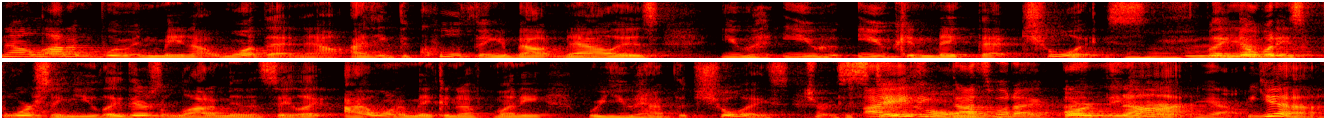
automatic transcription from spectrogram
Now a lot of women may not want that now. I think the cool thing about now is you you you can make that choice. Mm-hmm. Like nobody's forcing you. Like there's a lot of men that say like I want to make enough money where you have the choice, Choice. to I stay think home that's what I- I or think not. yeah. yeah.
